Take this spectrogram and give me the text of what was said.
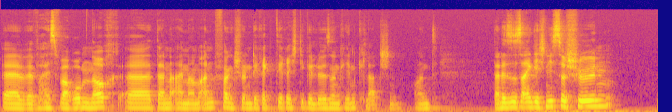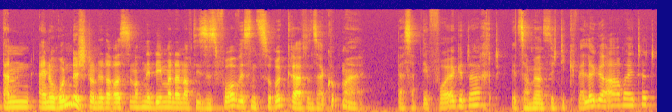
äh, wer weiß warum noch, äh, dann einem am Anfang schon direkt die richtige Lösung hinklatschen. Und dann ist es eigentlich nicht so schön, dann eine Rundestunde daraus zu machen, indem man dann auf dieses Vorwissen zurückgreift und sagt, guck mal, das habt ihr vorher gedacht, jetzt haben wir uns durch die Quelle gearbeitet,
